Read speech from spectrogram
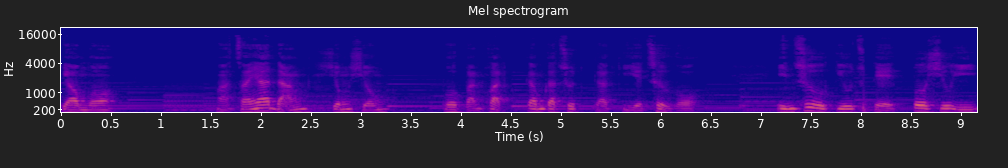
骄傲，嘛知影人常常无办法感觉出家己的错误。因此，求主地保守伊，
